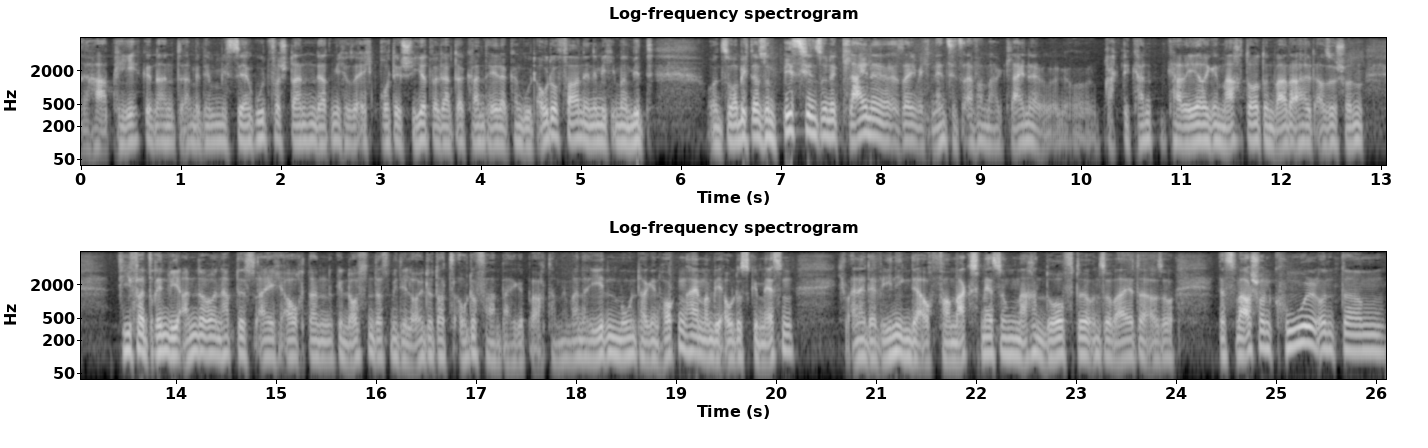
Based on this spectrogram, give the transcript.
HP genannt, mit dem mich sehr gut verstanden. Der hat mich also echt protegiert, weil der hat erkannt, hey, der kann gut Auto fahren, den nehme ich immer mit. Und so habe ich da so ein bisschen so eine kleine, sag ich, ich nenne es jetzt einfach mal kleine äh, Praktikantenkarriere gemacht dort und war da halt also schon tiefer drin wie andere und habe das eigentlich auch dann genossen, dass mir die Leute dort das Autofahren beigebracht haben. Wir waren da jeden Montag in Hockenheim, haben die Autos gemessen. Ich war einer der wenigen, der auch VMAX-Messungen machen durfte und so weiter. Also das war schon cool und ähm,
